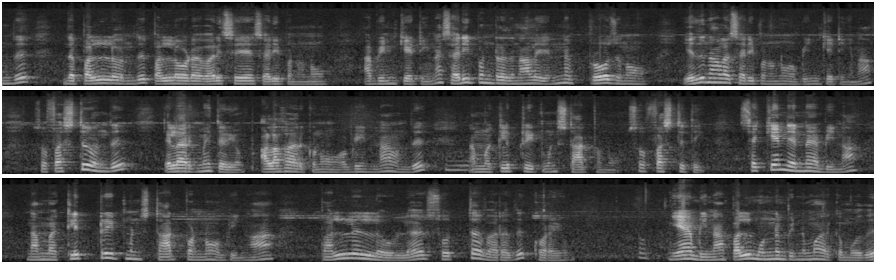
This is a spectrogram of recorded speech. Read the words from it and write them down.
வந்து இந்த பல் வந்து பல்லோட வரிசையை சரி பண்ணணும் அப்படின்னு கேட்டிங்கன்னா சரி பண்ணுறதுனால என்ன பிரயோஜனம் எதனால சரி பண்ணணும் அப்படின்னு கேட்டிங்கன்னா ஸோ ஃபஸ்ட்டு வந்து எல்லாருக்குமே தெரியும். அழகாக இருக்கணும் அப்படின்னா வந்து நம்ம கிளிப் ட்ரீட்மெண்ட் ஸ்டார்ட் பண்ணுவோம். ஸோ ஃபஸ்ட்டு திங் செகண்ட் என்ன அப்படின்னா நம்ம கிளிப் ட்ரீட்மெண்ட் ஸ்டார்ட் பண்ணோம் அப்படின்னா பல்லில் உள்ள சொத்தை வர்றது குறையும். ஏன் அப்படின்னா பல் முன்னும் பின்னுமா இருக்கும்போது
